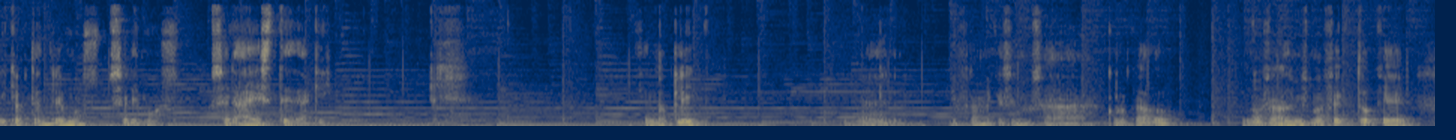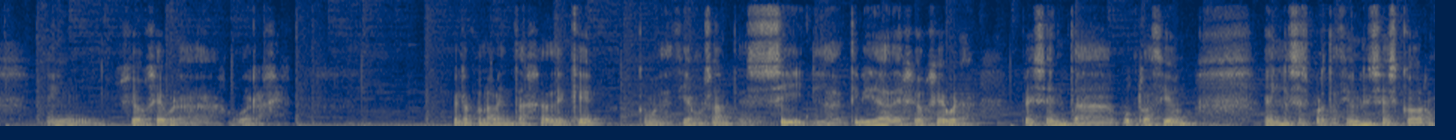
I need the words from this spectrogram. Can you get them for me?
y que obtendremos seremos, será este de aquí. Haciendo clic, el iframe que se nos ha colocado nos hará el mismo efecto que en GeoGebra URG pero con la ventaja de que, como decíamos antes, si la actividad de GeoGebra presenta puntuación, en las exportaciones SCORE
